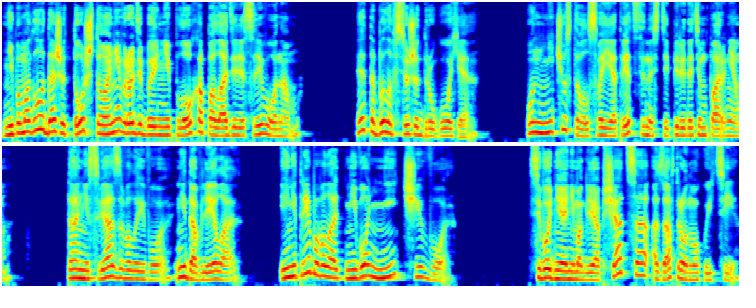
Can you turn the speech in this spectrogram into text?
Не помогло даже то, что они вроде бы неплохо поладили с Ливоном. Это было все же другое. Он не чувствовал своей ответственности перед этим парнем. Та не связывала его, не давлела и не требовала от него ничего. Сегодня они могли общаться, а завтра он мог уйти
